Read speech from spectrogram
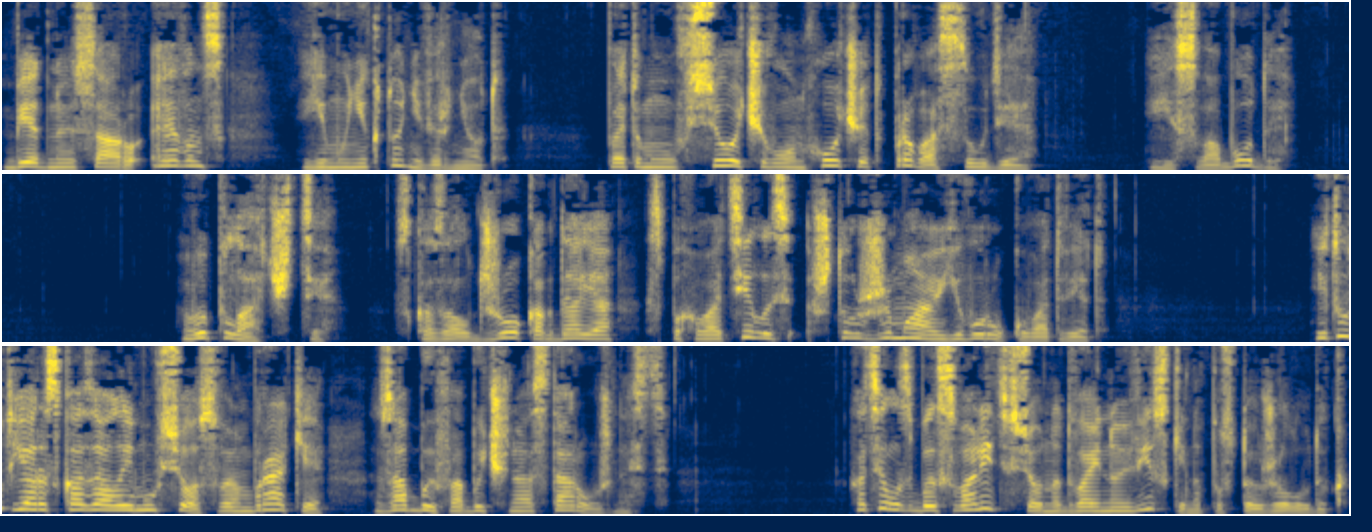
бедную Сару Эванс ему никто не вернет, поэтому все, чего он хочет, — правосудие — и свободы. «Вы плачете», — сказал Джо, когда я спохватилась, что сжимаю его руку в ответ. И тут я рассказала ему все о своем браке, забыв обычную осторожность. Хотелось бы свалить все на двойной виски на пустой желудок.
